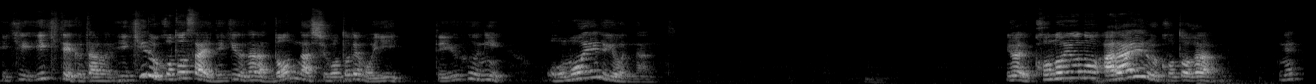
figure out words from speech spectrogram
生き生きていくため生きることさえできるならどんな仕事でもいいっていうふうに思えるようになるんです。いわゆるこの世のあらゆることがね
